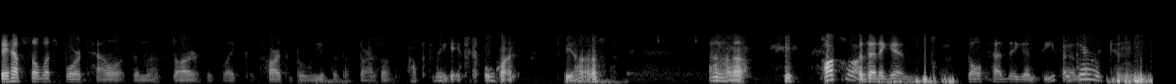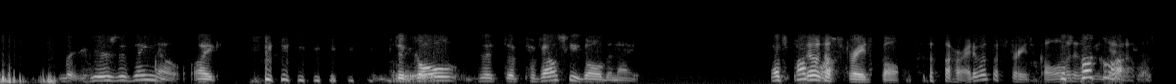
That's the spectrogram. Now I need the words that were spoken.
they have so much more talent than the Stars. It's like it's hard to believe that the Stars are up three games to one. To be honest, I don't know. Puck luck. But then again, goaltending and defense Derek, can. But here's the thing, though. Like the goal, the the Pavelski goal tonight. That's It was luck. a strange goal. All right, it was a strange goal. It's I puck mean, yeah, luck. it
